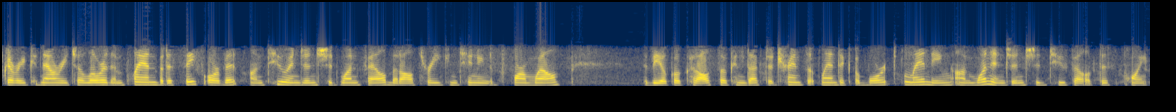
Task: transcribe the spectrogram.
Discovery could now reach a lower than planned but a safe orbit on two engines should one fail, but all three continuing to perform well. The vehicle could also conduct a transatlantic abort landing on one engine should two fail at this point.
